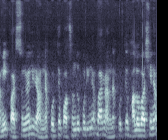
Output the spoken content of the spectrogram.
আমি পার্সোনালি রান্না করতে পছন্দ করি না বা রান্না করতে ভালোবাসি না।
